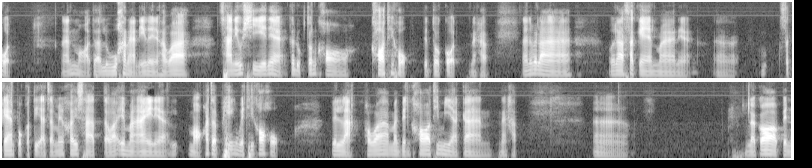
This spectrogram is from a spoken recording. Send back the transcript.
กดนั้นหมอจะรู้ขนาดนี้เลยนะครับว่าชานิ้วชี้เนี่ยกระดูกต้นคอข้อที่ 6 เป็นตัวกดนะครับนั้นเวลาเวลาสแกนมาเนี่ยสแกนปกติอาจจะไม่ค่อยชัด แต่ว่า MRI เนี่ยหมอก็จะเพ่งไปที่ข้อ 6 เป็นหลัก เพราะว่ามันเป็นข้อที่มีอาการนะครับแล้วก็เป็น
